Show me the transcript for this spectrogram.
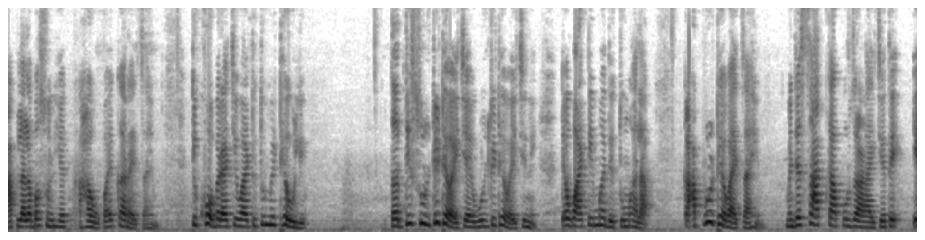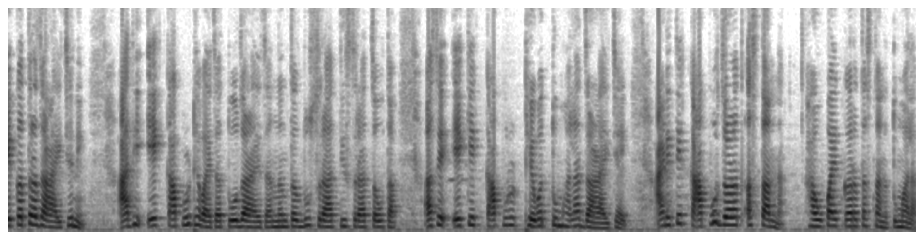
आपल्याला बसून हे हा उपाय करायचा आहे. ती खोबऱ्याची वाटी तुम्ही ठेवली. तर ती सुलटी ठेवायची आहे उलटी ठेवायची नाही. त्या वाटीमध्ये तुम्हाला कापूर ठेवायचा आहे. म्हणजे सात कापूर जाळायचे ते एकत्र जाळायचे नाही. आधी एक कापूर ठेवायचा तो जाळायचा नंतर दुसरा तिसरा चौथा असे एक एक कापूर ठेवत तुम्हाला जाळायचे आहे. आणि ते कापूर जळत असताना हा उपाय करत असताना तुम्हाला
